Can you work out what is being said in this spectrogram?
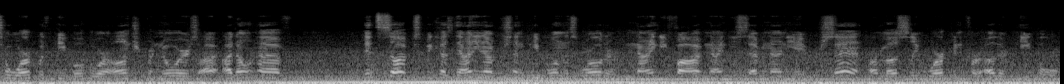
to work with people who are entrepreneurs. I, I don't have. It sucks because 99% of people in this world, are 95, 97, 98%, are mostly working for other people.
